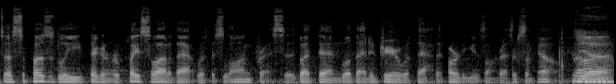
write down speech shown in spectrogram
So supposedly they're going to replace a lot of that with this long presses, but then will that interfere with that that already use long presses or something? No. Well, Yeah.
